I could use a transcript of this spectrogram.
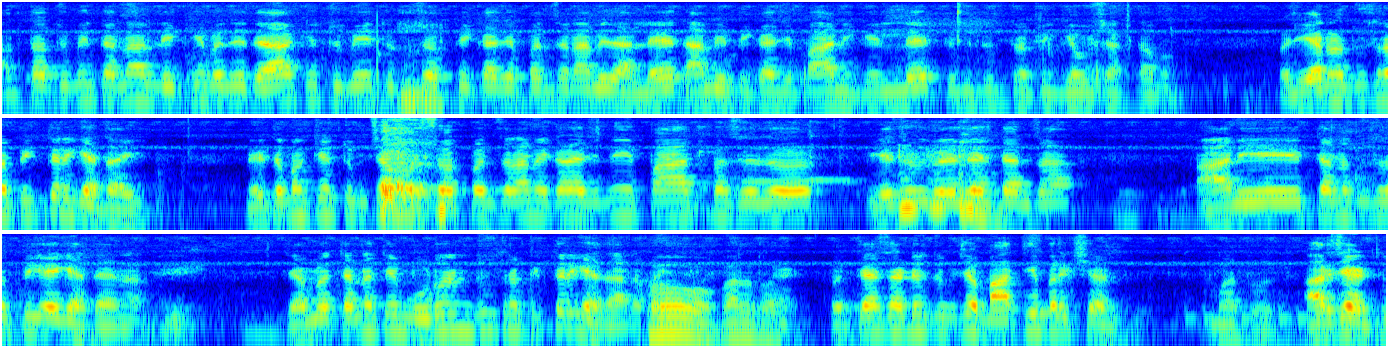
आता तुम्ही त्यांना लेखीमध्ये द्या की तुम्ही तुमचं पिकाचे पंचनामे झाले आहेत आम्ही पिकाची पाहणी केलेली आहे तुम्ही दुसरं पीक घेऊ शकता मग म्हणजे यांना दुसरं पीक तरी घेता येईल. नाही तर मग ते तुमच्या वर्षावर पंचनामे करायचे नाही पाच पाच याचा वेळ जाईल त्यांचा. आणि त्यांना दुसरं पीकही घेता येणार. त्यामुळे त्यांना ते मोडून दुसरं पीक तरी घेता. हो बरोबर. पण त्यासाठी तुमचं माती परीक्षण. अर्जंट.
